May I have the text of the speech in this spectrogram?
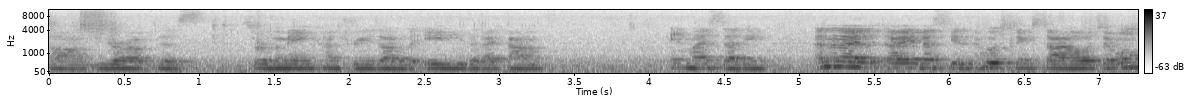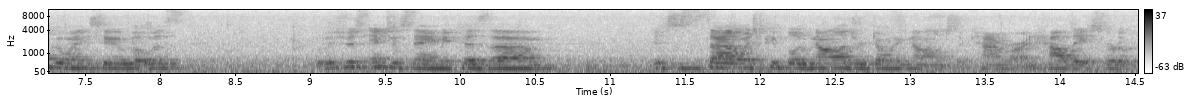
um, Europe as sort of the main countries out of the 80 that I found in my study. And then I, I, investigated hosting style, which I won't go into, but was which was interesting because um, it's a style in which people acknowledge or don't acknowledge the camera and how they sort of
